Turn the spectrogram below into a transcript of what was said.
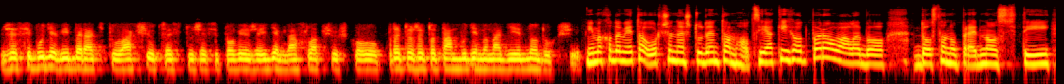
že si bude vyberať tú ľahšiu cestu, že si povie, že idem na slabšiu školu, pretože to tam budeme mať jednoduchšie. Mimochodom, je to určené študentom hociakých odborov, alebo dostanú prednosť tí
